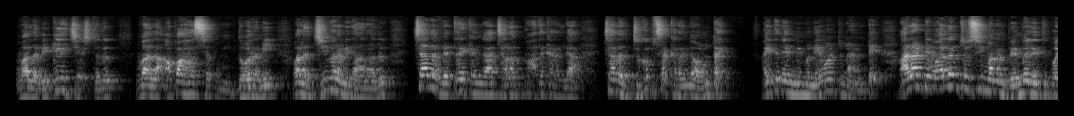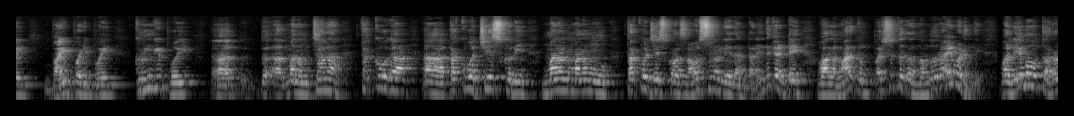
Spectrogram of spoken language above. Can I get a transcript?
వాళ్ళ వికిలి చేష్టలు వాళ్ళ అపహాస్యపు ధోరణి వాళ్ళ జీవన విధానాలు చాలా వ్యతిరేకంగా చాలా బాధకరంగా చాలా జుగుప్సకరంగా ఉంటాయి. అయితే నేను మిమ్మల్ని ఏమంటున్నానంటే అలాంటి వాళ్ళని చూసి మనం బెంబెలెత్తిపోయి భయపడిపోయి కృంగిపోయి మనం చాలా తక్కువగా తక్కువ చేసుకొని మనల్ని మనము తక్కువ చేసుకోవాల్సిన అవసరం లేదంటాను ఎందుకంటే వాళ్ళ మార్గం పరిశుద్ధ గ్రంథంలో రాయబడింది. వాళ్ళు ఏమవుతారో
